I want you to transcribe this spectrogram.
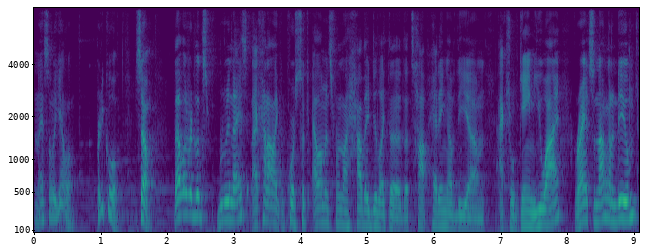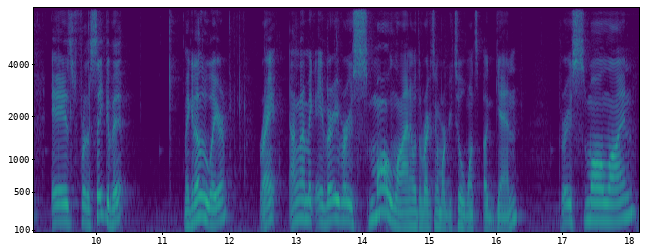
Nice little yellow. Pretty cool. So that already looks really nice. And I kind of like, of course, took elements from like how they did like the, the top heading of the um, actual game UI, right? So now I'm to do is, for the sake of it, make another layer, right? I'm going to make a very, very small line with the rectangle marquee tool once again. Very small line,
